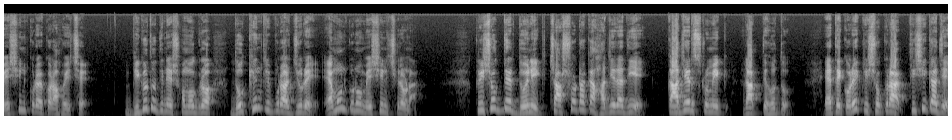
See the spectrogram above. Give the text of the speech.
মেশিন ক্রয় করা হয়েছে। বিগত দিনে সমগ্র দক্ষিণ ত্রিপুরার জুড়ে এমন কোনো মেশিন ছিল না। কৃষকদের দৈনিক চারশো টাকা হাজিরা দিয়ে কাজের শ্রমিক রাখতে হতো। এতে করে কৃষকরা কৃষিকাজে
